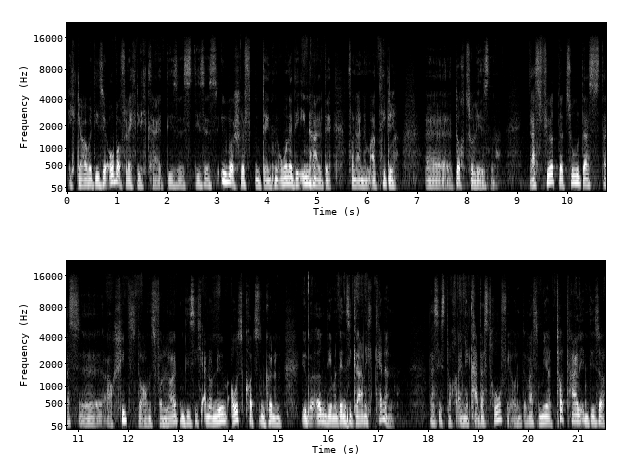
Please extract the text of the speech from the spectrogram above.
ich glaube, diese Oberflächlichkeit, dieses, dieses Überschriftendenken, ohne die Inhalte von einem Artikel äh, durchzulesen, das führt dazu, dass, dass äh, auch Shitstorms von Leuten, die sich anonym auskotzen können über irgendjemanden, den sie gar nicht kennen, das ist doch eine Katastrophe. Und was mir total in dieser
